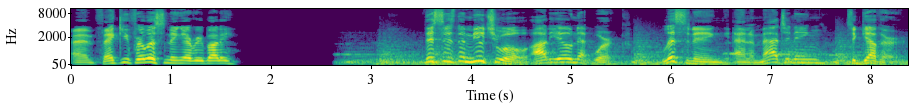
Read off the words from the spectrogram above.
And thank you for listening, everybody. This is the Mutual Audio Network, listening and imagining together.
